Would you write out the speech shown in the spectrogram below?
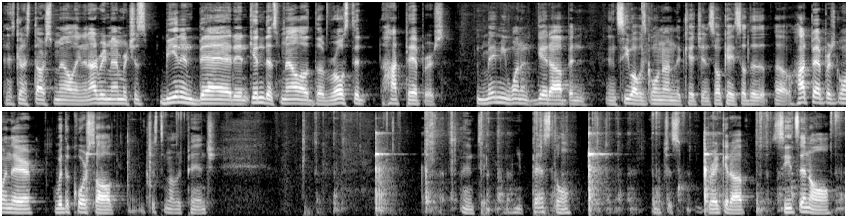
and it's gonna start smelling. And I remember just being in bed and getting the smell of the roasted hot peppers. It made me want to get up and, and see what was going on in the kitchen. So, okay, so the uh, hot peppers go in there with the coarse salt, just another pinch. And take your pestle and just break it up, seeds and all.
